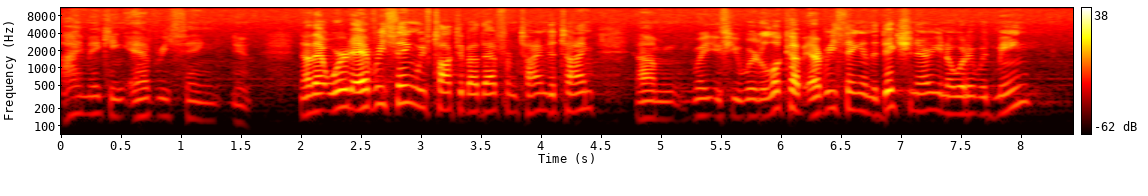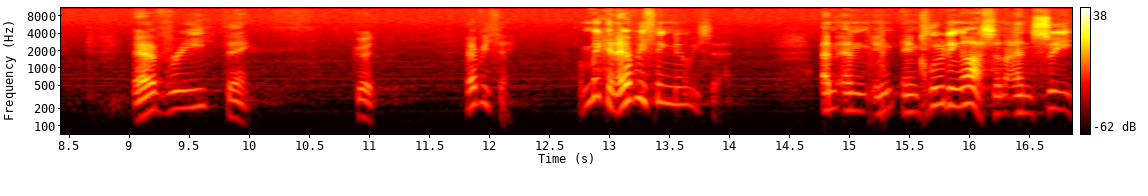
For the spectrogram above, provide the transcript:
I am making everything new. Now, that word everything, we've talked about that from time to time. Um, if you were to look up everything in the dictionary, you know what it would mean? Everything. Good. Everything. I'm making everything new, he said and, and in, including us. And, and see,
